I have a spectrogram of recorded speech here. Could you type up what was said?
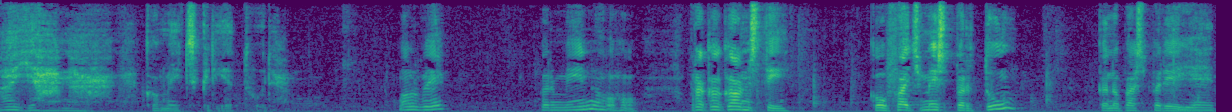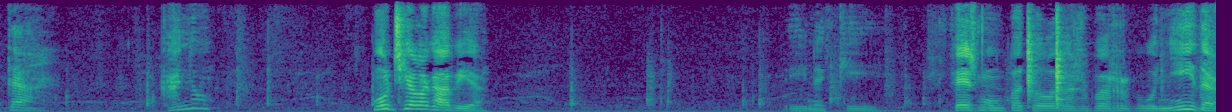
Ai, Anna, Anna, com ets criatura. Molt bé, per mi no... Però que consti, que ho faig més per tu que no pas per ell. Tieta. Callo. Muts i a la gàbia. Vine aquí. Fes-me un petó desvergonyida.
